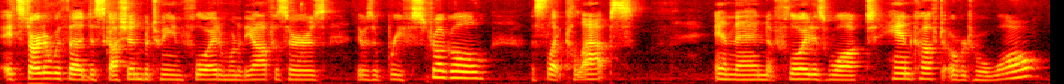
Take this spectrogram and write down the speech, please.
It started with a discussion between Floyd and one of the officers. There was a brief struggle, a slight collapse, and then Floyd is walked handcuffed over to a wall.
